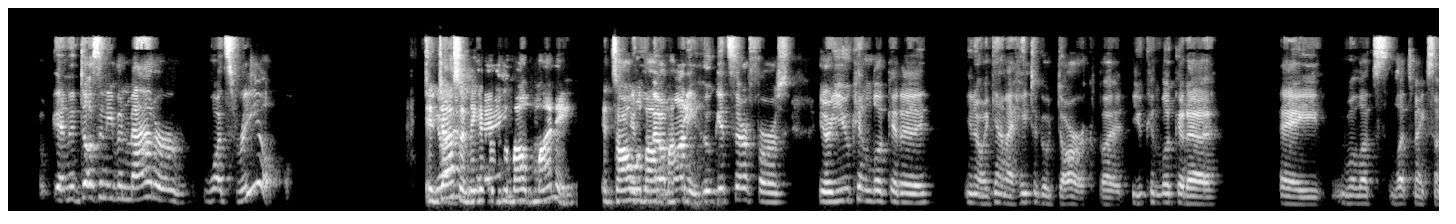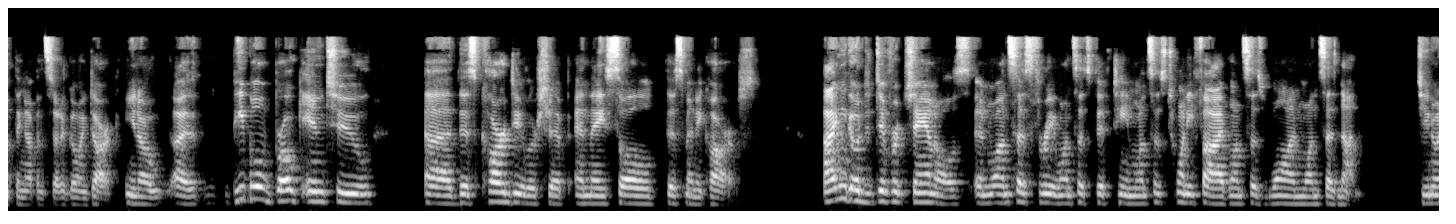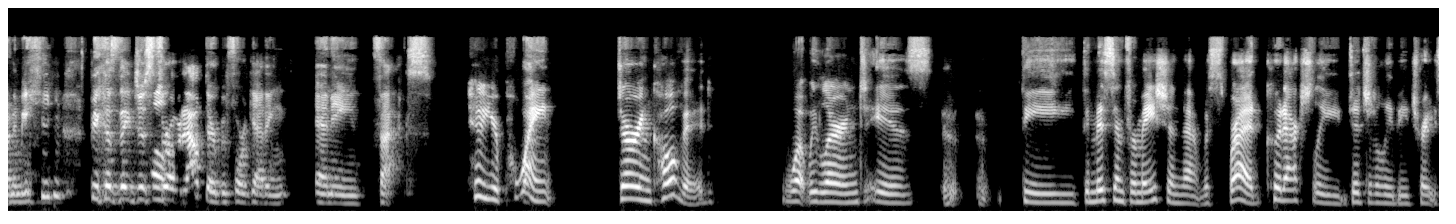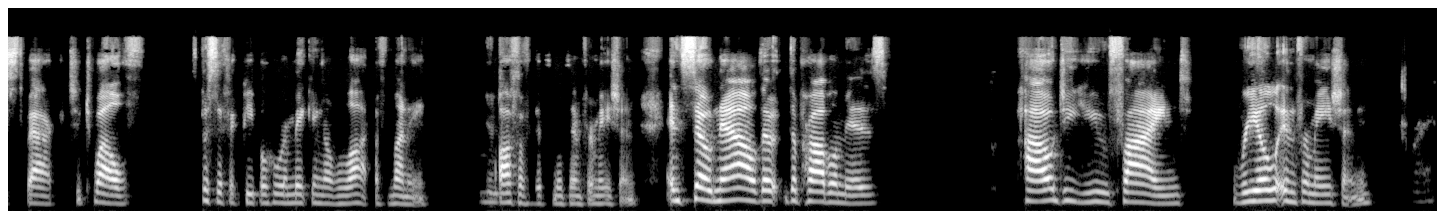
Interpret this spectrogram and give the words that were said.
And it doesn't even matter what's real. It doesn't because it's about money. It's all it's about, about money. money. Who gets there first? You know, you can look at a, you know, again, I hate to go dark, but you can look at a, a well, let's let's make something up instead of going dark. You know, uh, people broke into uh, this car dealership and they sold this many cars. I can go to different channels and one says three, one says 15, one says 25, one says one, one says none. Do you know what I mm-hmm. mean? because they just well, throw it out there before getting any facts to your point, during COVID, what we learned is uh, the the misinformation that was spread could actually digitally be traced back to 12 specific people who were making a lot of money yeah. off of this misinformation. And so now the the problem is how do you find real information right.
